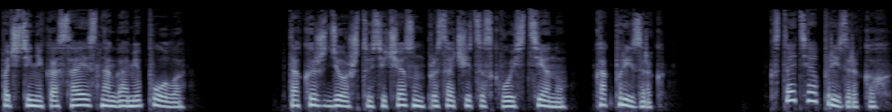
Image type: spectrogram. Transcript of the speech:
почти не касаясь ногами пола. Так и ждешь, что сейчас он просочится сквозь стену, как призрак. Кстати, о призраках.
